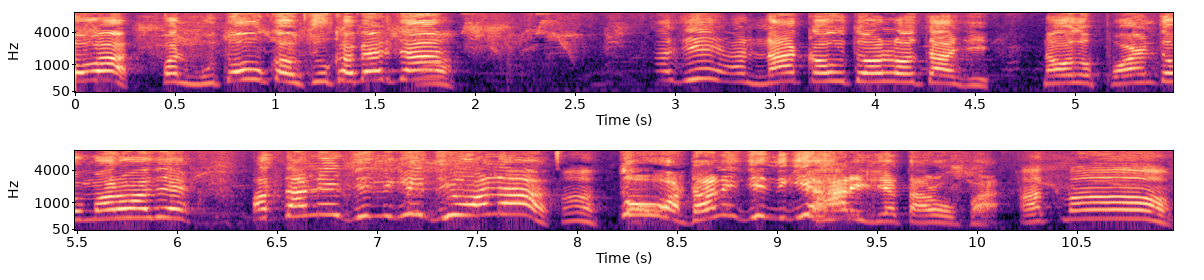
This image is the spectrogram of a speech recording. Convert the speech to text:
ઓવા પણ હું તો હું કહું છું ખબર છે? અને ના કહું તો લો તાજી. ના તો પોઈન્ટ તો મારવા દે. અત્યારની જિંદગી જીવો ને હા. તો ઓઢાની જિંદગી હારી લે તારો ભા આત્મા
